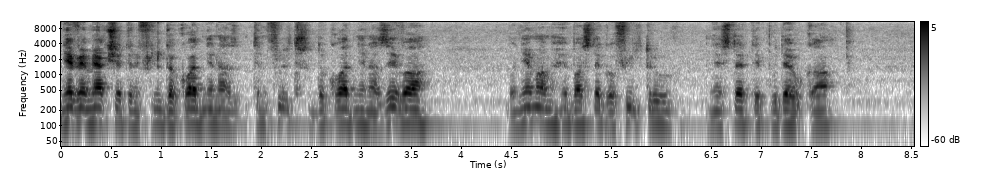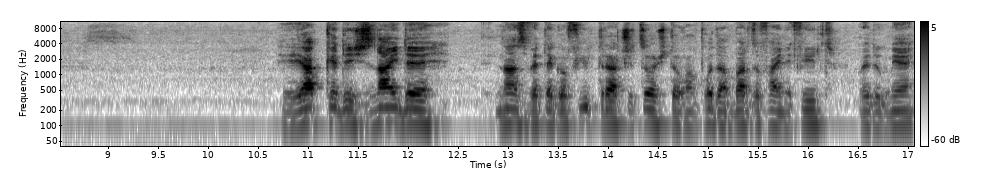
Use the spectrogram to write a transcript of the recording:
Nie wiem jak się ten filtr dokładnie ten filtr dokładnie nazywa, bo nie mam chyba z tego filtru niestety pudełka. Jak kiedyś znajdę nazwę tego filtra czy coś, to wam podam bardzo fajny filtr według mnie.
